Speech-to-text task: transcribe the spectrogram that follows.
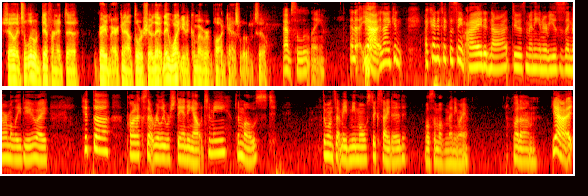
So it's a little different at the Great American Outdoor Show. They they want you to come over and podcast with them. So Absolutely. And uh, yeah, and I can I kind of took the same. I did not do as many interviews as I normally do. I hit the products that really were standing out to me the most. The ones that made me most excited. Well, some of them anyway. But um yeah, I,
